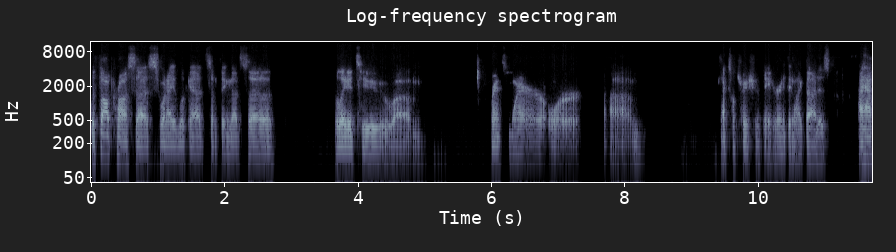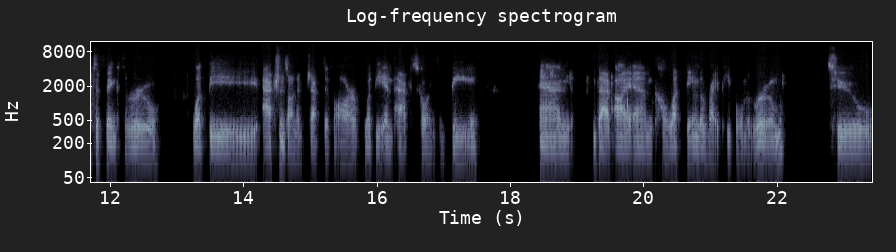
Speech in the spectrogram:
the thought process when I look at something that's uh related to um ransomware or um exfiltration of data or anything like that is I have to think through what the actions on objective are, what the impact is going to be, and that I am collecting the right people in the room to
